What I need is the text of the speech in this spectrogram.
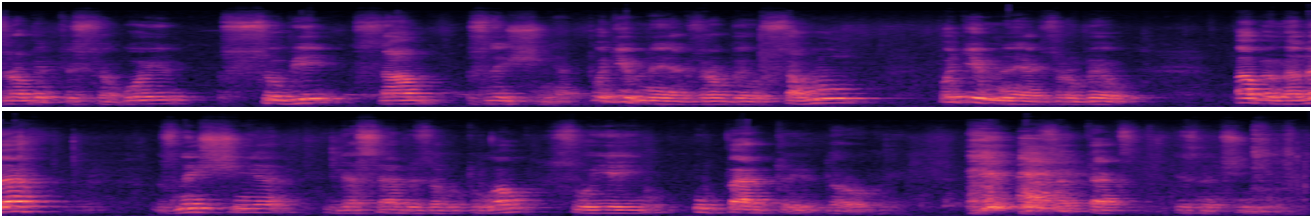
зробити собою собі сам знищення. Подібне, як зробив Саул, подібне, як зробив Абимелех, знищення для себе заготував своєю упертою дорогою. Це текст із значенням.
